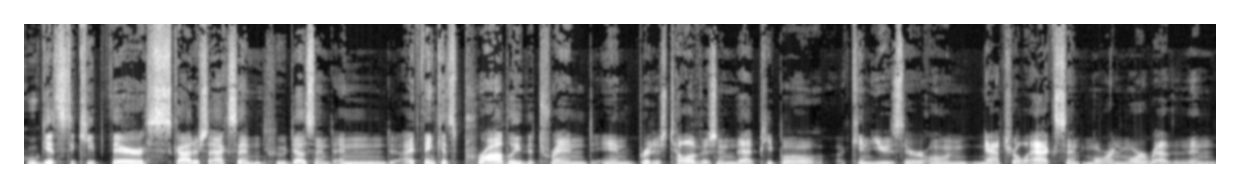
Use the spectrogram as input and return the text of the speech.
who gets to keep their Scottish accent and who doesn't. And I think it's probably the trend in British television that people can use their own natural accent more and more rather than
